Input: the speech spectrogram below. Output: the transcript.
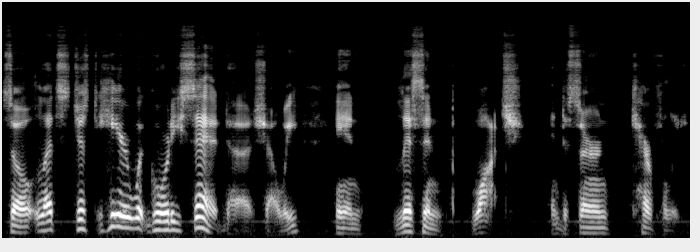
So let's just hear what Geordie said, uh, shall we? And listen, watch, and discern carefully.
